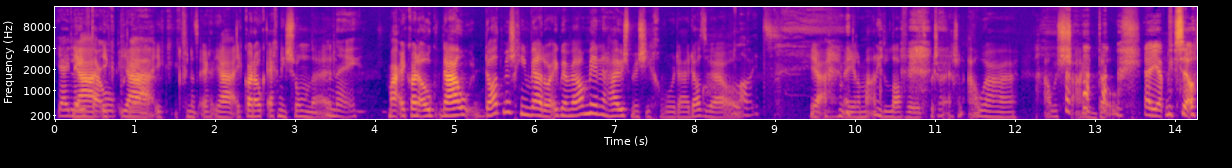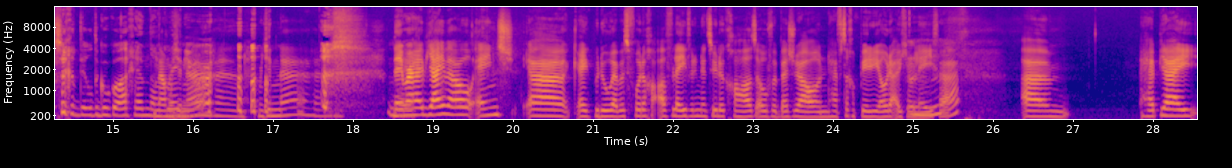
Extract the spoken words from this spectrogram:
Jij leeft ja, daarop. ik, ja, Ik, ik vind dat echt, ja, ik kan ook echt niet zonder. Nee. Maar ik kan ook, nou, dat misschien wel hoor. Ik ben wel meer een huismussie geworden, dat wel. Love it. Ja, nee, helemaal niet love it. Het wordt zo echt zo'n oude, oude saaie doos. Ja, je hebt nu zelfs een gedeelde Google Agenda. nou, moet je nagaan. Moet je nagaan. Nee, maar heb jij wel eens... kijk, ik bedoel, we hebben het vorige aflevering natuurlijk gehad... over best wel een heftige periode uit jouw Mhm. leven. Ehm, heb jij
